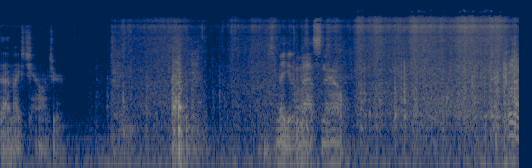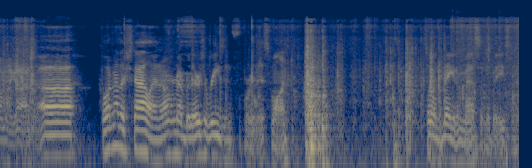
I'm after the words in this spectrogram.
That nice Challenger. Just making a mess now. Oh my god. Uh, bought another Skyline. I don't remember. There's a reason for this one. Someone's making a mess in the basement.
